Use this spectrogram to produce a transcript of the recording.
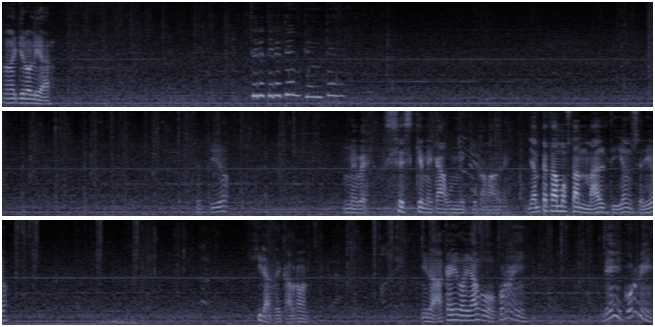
No la quiero liar. Tira, tira, tin, tin, tin. Ese tío me ve. Es que me cago en mi puta madre. Ya empezamos tan mal, tío, en serio. Gírate, cabrón. Mira, ha caído ahí algo. Corre. Ve, corre.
